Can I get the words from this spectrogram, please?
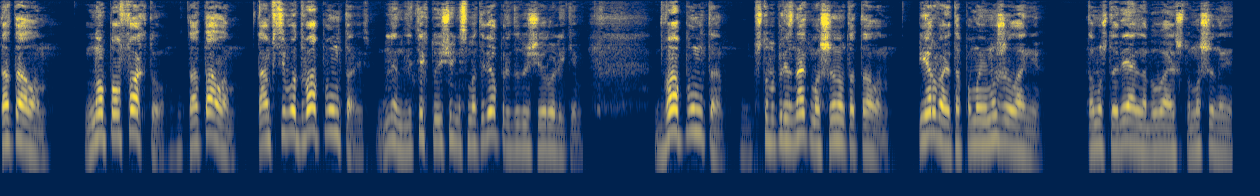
тоталом. Но по факту, тоталом, там всего два пункта. Блин, для тех, кто еще не смотрел предыдущие ролики. Два пункта, чтобы признать машину тоталом. Первое, это по моему желанию. Потому что реально бывает, что машина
